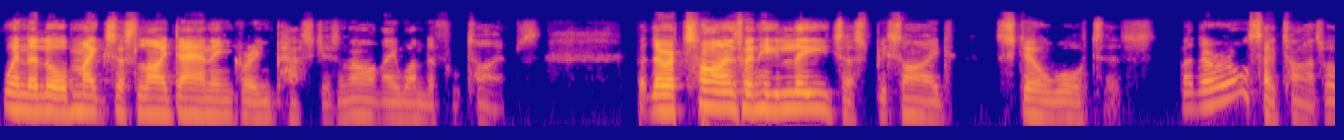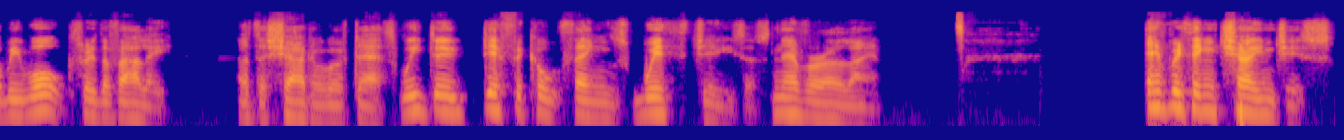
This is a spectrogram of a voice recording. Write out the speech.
when the Lord makes us lie down in green pastures, and aren't they wonderful times? But there are times when he leads us beside still waters. But there are also times where we walk through the valley of the shadow of death. We do difficult things with Jesus, never alone. Everything changes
